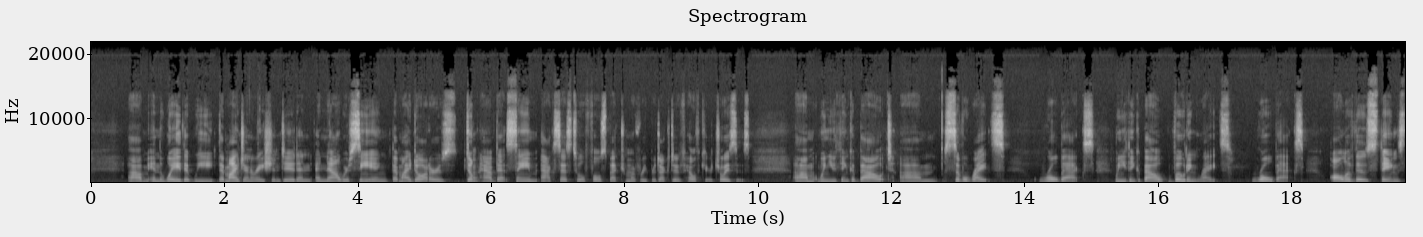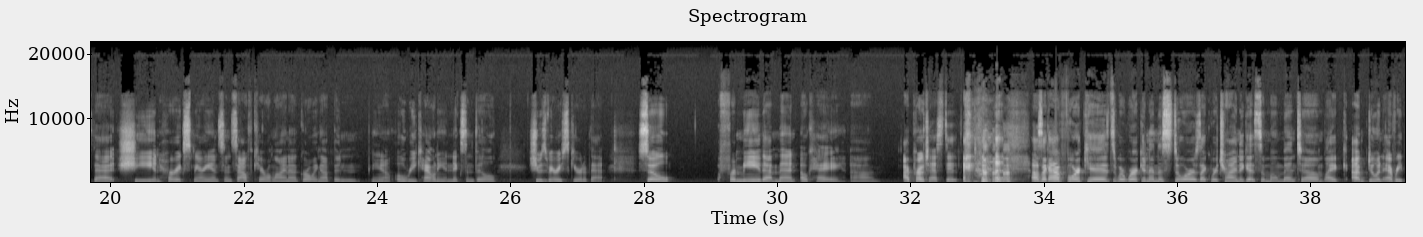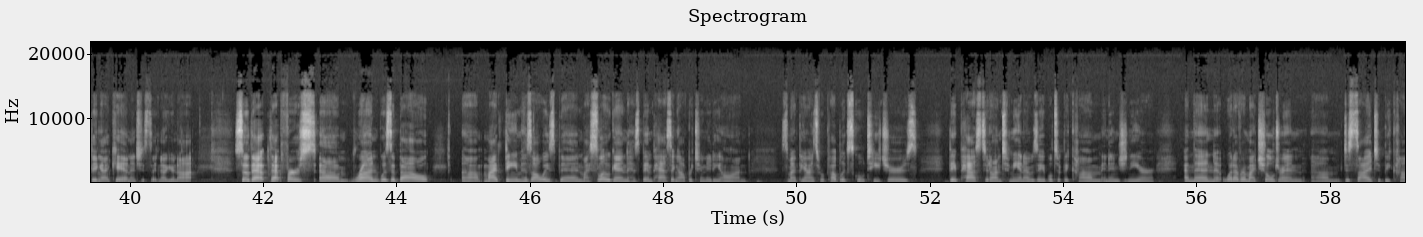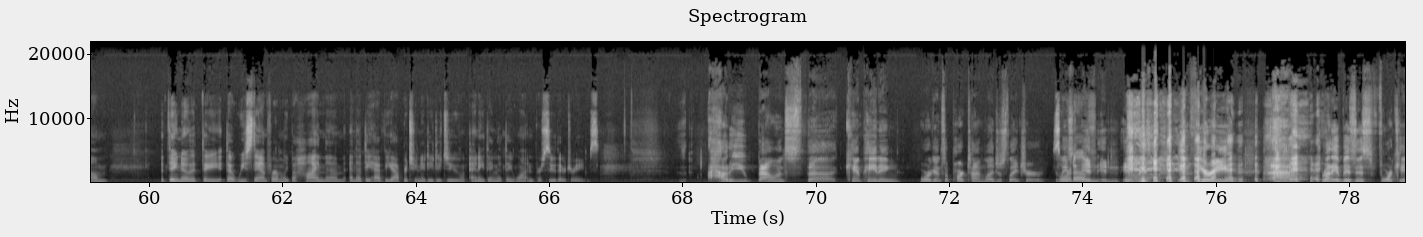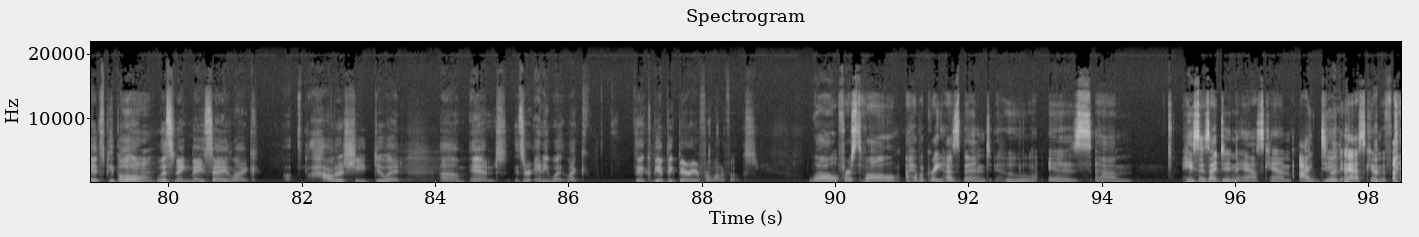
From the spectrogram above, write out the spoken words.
um, in the way that we that my generation did, and and now we're seeing that my daughters don't have that same access to a full spectrum of reproductive health care choices. Um, when you think about um, civil rights rollbacks, when you think about voting rights rollbacks, all of those things that she, and her experience in South Carolina, growing up in you know Horry County and Nixonville, she was very scared of that. So for me, that meant okay. Um, I protested. I was like, I have four kids. We're working in the stores. Like, we're trying to get some momentum. Like, I'm doing everything I can. And she said, No, you're not. So that that first um, run was about. Uh, my theme has always been my slogan has been passing opportunity on. So my parents were public school teachers. They passed it on to me, and I was able to become an engineer. And then whatever my children um, decide to become, they know that they that we stand firmly behind them, and that they have the opportunity to do anything that they want and pursue their dreams. How do you balance the campaigning? Oregon's a part-time legislature, at Sort least of. in, in, at least in theory. running a business, four kids. People Yeah. listening may say, like, how does she do it? Um, and is there any way, like, that could be a big barrier for a lot of folks? Well, first of all, I have a great husband who is. Um, he says I didn't ask him. I did ask him if, if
